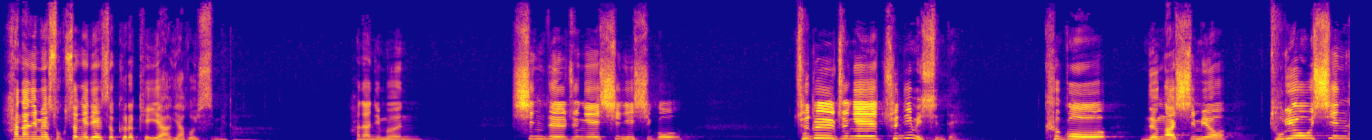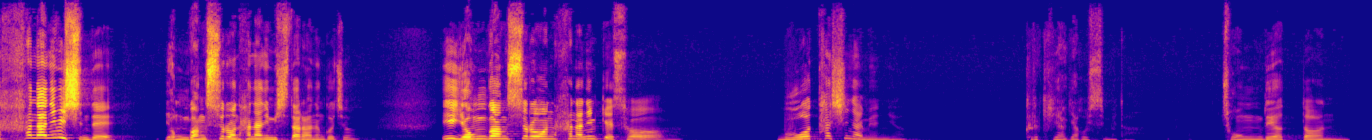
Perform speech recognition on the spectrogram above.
하나님의 속성에 대해서 그렇게 이야기하고 있습니다. 하나님은 신들 중에 신이시고 주들 중에 주님이신데 크고 능하시며 두려우신 하나님이신데 영광스러운 하나님이시다라는 거죠. 이 영광스러운 하나님께서 무엇 하시냐면요. 그렇게 이야기하고 있습니다. 종되었던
